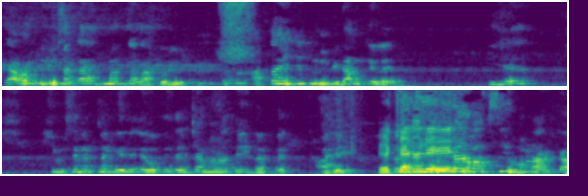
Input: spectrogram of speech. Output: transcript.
त्यावर तुम्ही सकारात्मकता दाखवली होती. आता हे जे तुम्ही विधान केलंय की जे शिवसेनेतनं गेलेले होते त्यांच्या मनातही धगधग आहे. तर याच्यातले त्यांची घरवापसी होणार का?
